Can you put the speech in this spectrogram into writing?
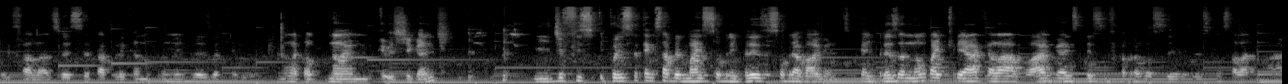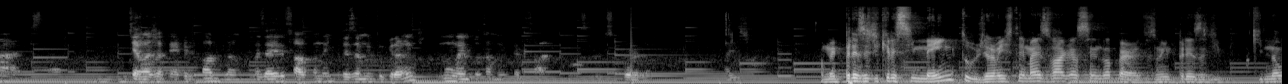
Ele fala, às vezes você está aplicando para uma empresa que não é, tão, não é gigante, e, difícil, e por isso você tem que saber mais sobre a empresa e sobre a vaga. Porque a empresa não vai criar aquela vaga específica para você, às vezes com salário mais, tal, que ela já tem aquele padrão. Mas aí ele fala quando a empresa é muito grande, não lembro o tamanho que ele fala. Uma empresa de crescimento geralmente tem mais vagas sendo abertas. Uma empresa de, que não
